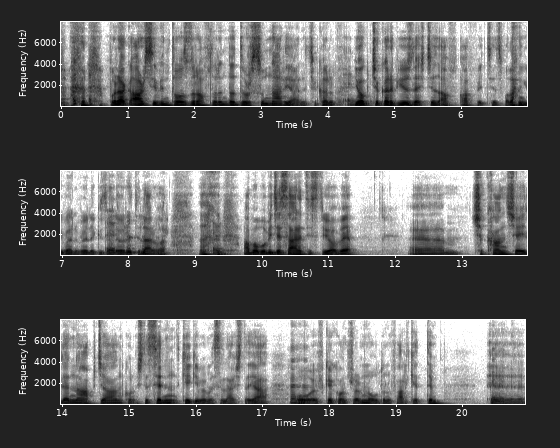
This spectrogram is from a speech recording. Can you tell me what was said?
Bırak arşivin tozlu raflarında dursunlar yani çıkarıp. Yok çıkarıp yüzleşeceğiz aff- affedeceğiz falan gibi hani böyle güzel öğretiler var. Ama bu bir cesaret istiyor ve e, çıkan şeyle ne yapacağın işte seninki gibi mesela işte ya o öfke kontrolümün olduğunu fark ettim. E,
